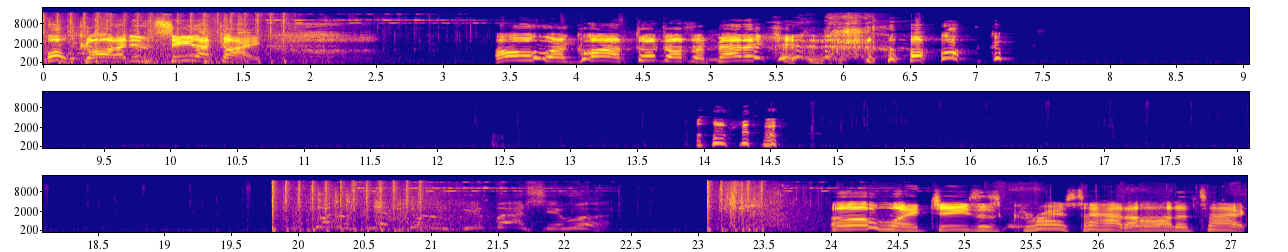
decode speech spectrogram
Oh god, I didn't see that guy! Oh my god, I thought that was a mannequin! Oh, God. Oh no! Oh my Jesus Christ, I had a heart attack.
